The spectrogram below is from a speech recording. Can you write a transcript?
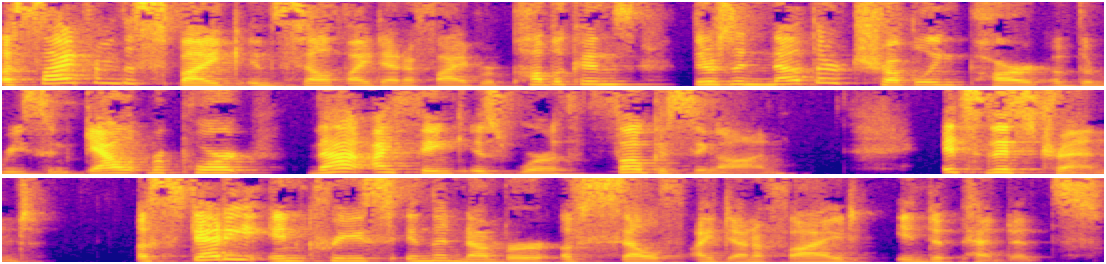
Aside from the spike in self identified Republicans, there's another troubling part of the recent Gallup report that I think is worth focusing on. It's this trend a steady increase in the number of self identified independents.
